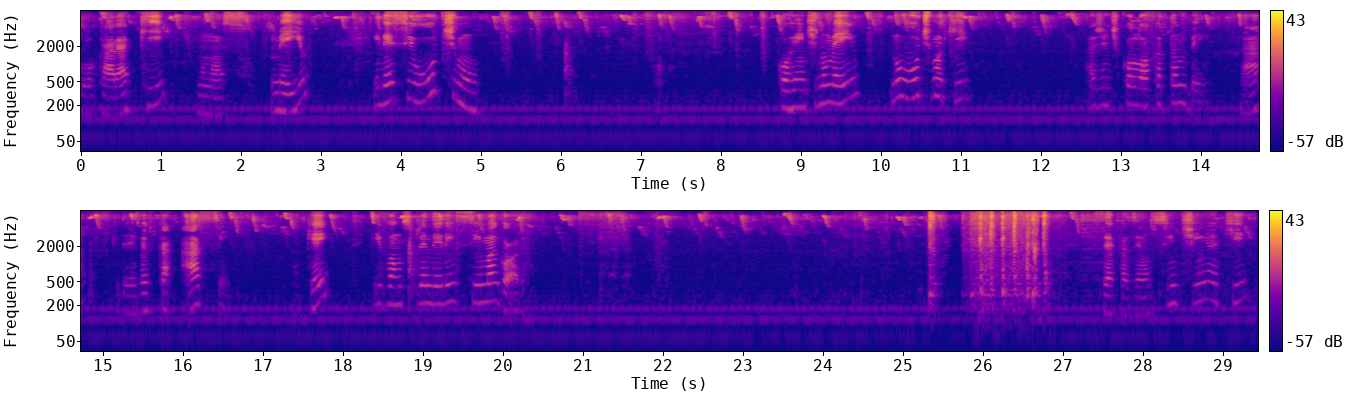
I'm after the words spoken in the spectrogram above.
colocar aqui no nosso meio. E nesse último corrente no meio, no último aqui, a gente coloca também, tá? que daí vai ficar assim, ok? E vamos prender em cima agora. Se quiser fazer um cintinho aqui,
